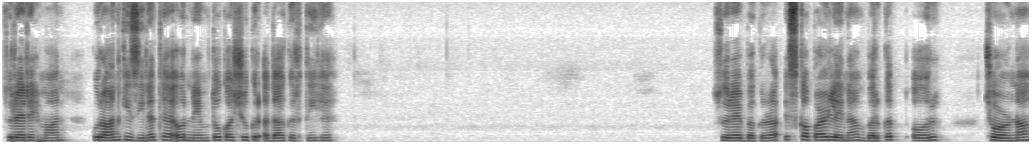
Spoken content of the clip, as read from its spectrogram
سورہ رحمان قرآن کی زینت ہے اور نعمتوں کا شکر ادا کرتی ہے۔ سورہ بقرہ، اس کا پڑھ لینا برکت اور چھوڑنا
